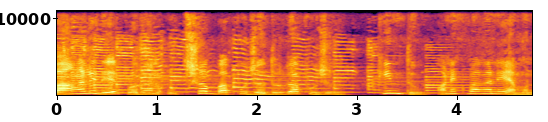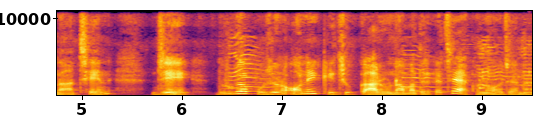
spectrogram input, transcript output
বাঙালিদের প্রধান উৎসব বা পুজো দুর্গা পুজো। কিন্তু অনেক বাঙালি এমন আছেন যে দুর্গা পুজোর অনেক কিছু কারণ আমাদের কাছে এখনও অজানা।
